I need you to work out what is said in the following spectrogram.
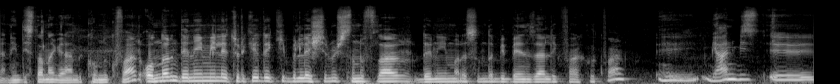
yani Hindistan'dan gelen bir konuk var. Onların deneyimiyle Türkiye'deki birleştirilmiş sınıflar deneyim arasında bir benzerlik, farklılık var mı? Ee, yani biz e,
